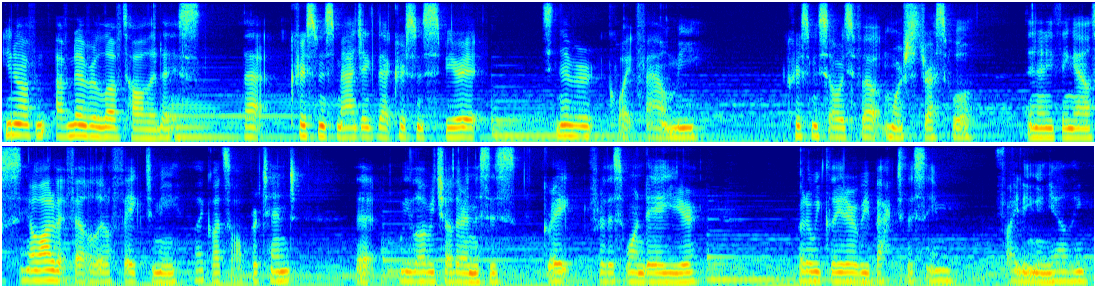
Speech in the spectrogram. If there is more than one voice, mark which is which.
Speaker 1: You know, I've, I've never loved holidays. That Christmas magic, that Christmas spirit, it's never quite found me. Christmas always felt more stressful than anything else. And a lot of it felt a little fake to me, like let's all pretend that we love each other and this is great for this one day a year. But a week later, we'll be back to the same fighting and yelling.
